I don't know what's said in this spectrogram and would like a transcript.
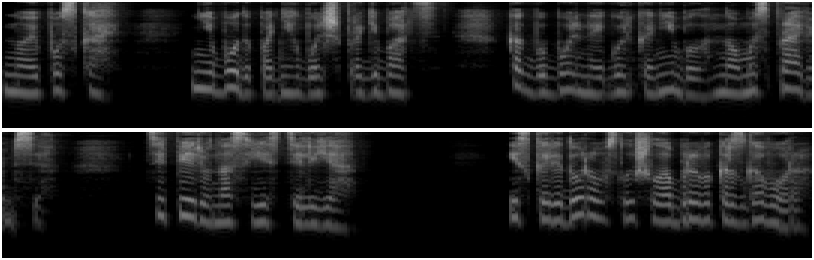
но и пускай. Не буду под них больше прогибаться. Как бы больно и горько ни было, но мы справимся. Теперь у нас есть Илья. Из коридора услышала обрывок разговора.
